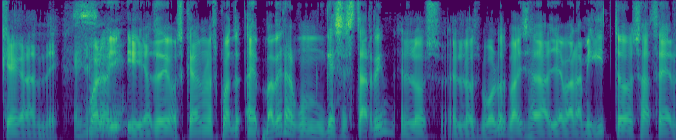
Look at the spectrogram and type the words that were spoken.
Qué grande. Bueno, y, y ya te digo, os quedan unos cuantos. Eh, ¿Va a haber algún guest starring en los, en los bolos? ¿Vais a llevar amiguitos a hacer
